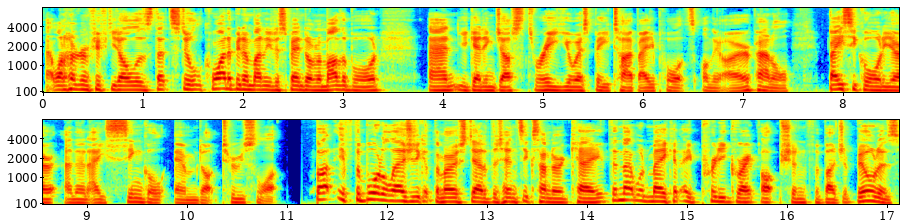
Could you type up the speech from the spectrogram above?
At $150, that's still quite a bit of money to spend on a motherboard, and you're getting just three USB Type A ports on the I.O. panel, basic audio, and then a single M.2 slot. But if the board allows you to get the most out of the 10600K, then that would make it a pretty great option for budget builders.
